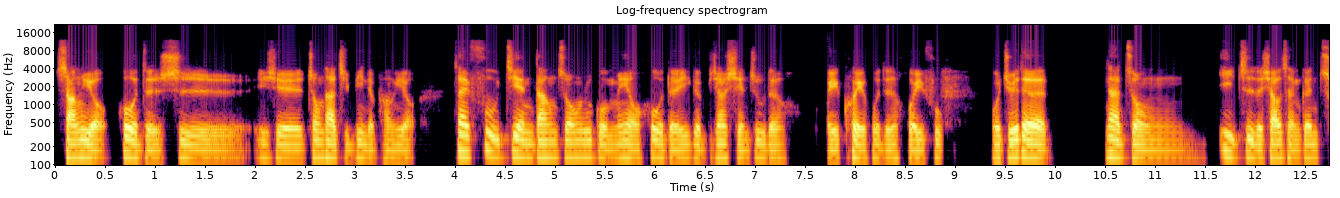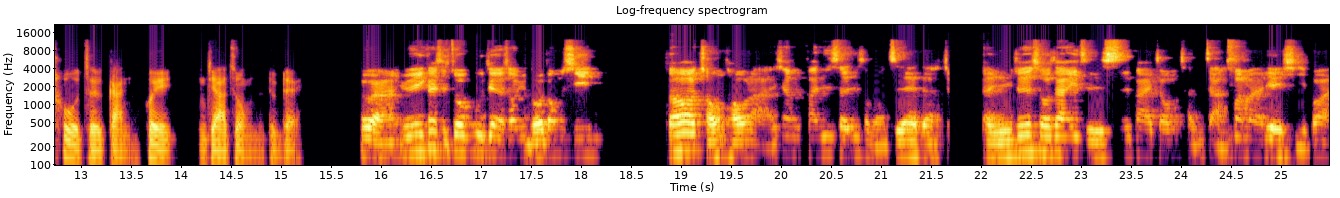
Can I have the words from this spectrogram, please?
伤友或者是一些重大疾病的朋友。在复健当中，如果没有获得一个比较显著的回馈或者是回复，我觉得那种意志的消沉跟挫折感会更加重，对不对？对啊，因为一开始做部件的时候，很多东西都要从头来，像翻身什么之类的，就等于就是说在一直失败中成长，慢慢的练习，惯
